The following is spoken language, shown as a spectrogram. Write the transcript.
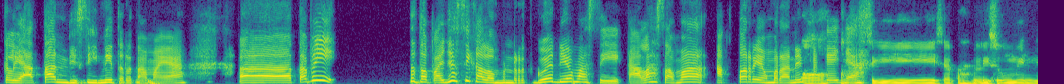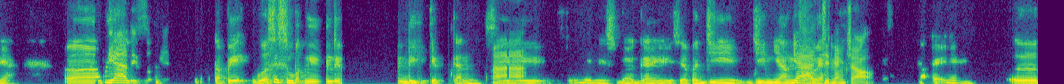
kelihatan di sini terutama ya Eh, tapi tetap aja sih kalau menurut gue dia masih kalah sama aktor yang meranin Oh, kakeknya si siapa? Lee Sung Min ya. Eh, ya Lee Sung Min. tapi gue sih sempat ngintip dikit kan si Min ini sebagai siapa Jin Jin Yang ya Chol ya Jin Yang Chol kakeknya. Eh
